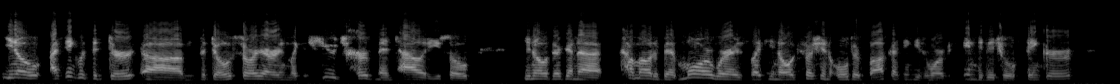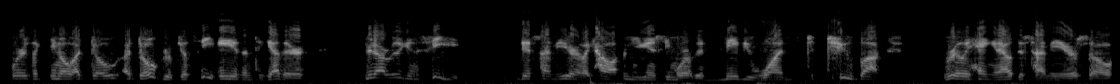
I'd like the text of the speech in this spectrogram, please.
you know, I think with the dirt, um, the doe story are in like a huge herd mentality. So, you know, they're gonna come out a bit more. Whereas, like, you know, especially an older buck, I think he's more of an individual thinker. Whereas, like, you know, a doe, a doe group, you'll see eight of them together. You're not really gonna see this time of year. Like, how often are you gonna see more than maybe one to two bucks really hanging out this time of year? So.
